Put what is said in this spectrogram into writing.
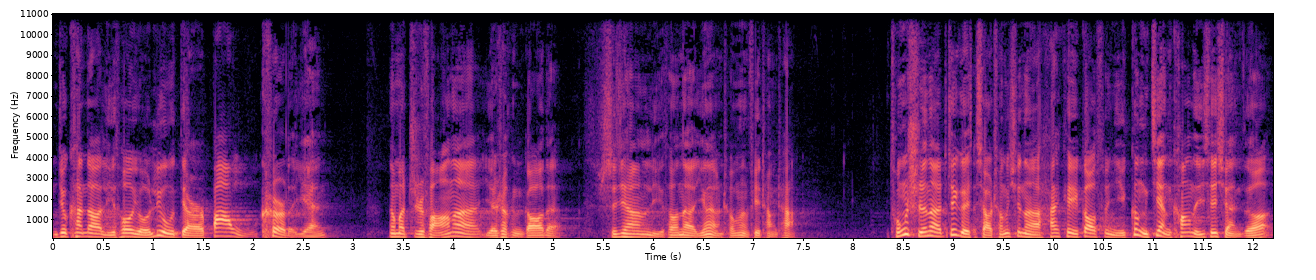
你就看到里头有六点八五克的盐，那么脂肪呢也是很高的。实际上里头呢营养成分非常差。同时呢，这个小程序呢还可以告诉你更健康的一些选择，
